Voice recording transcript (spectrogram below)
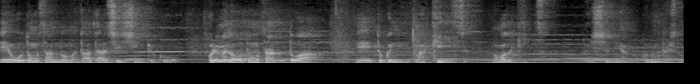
えー、大友さんのまた新しい新曲を。これまで大友さんとは、えー、特に、まあ、キッズママドキッズと一緒にあの子供たちと、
